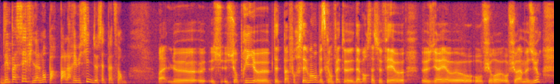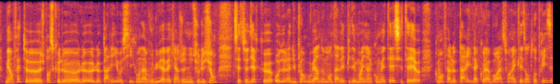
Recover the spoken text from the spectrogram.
Dépassé finalement par, par la réussite de cette plateforme? Le euh, surpris, euh, peut-être pas forcément, parce qu'en fait, euh, d'abord, ça se fait, je dirais, au, fur, au fur et à mesure. Mais en fait, je pense que le, le, pari aussi qu'on a voulu avec un jeune une solution, c'est de se dire qu'au-delà du plan gouvernemental et puis des moyens qu'on mettait, c'était comment faire le pari de la collaboration avec les entreprises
